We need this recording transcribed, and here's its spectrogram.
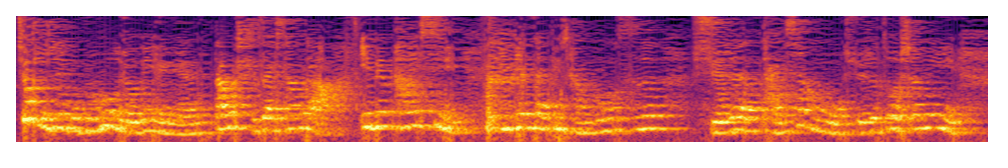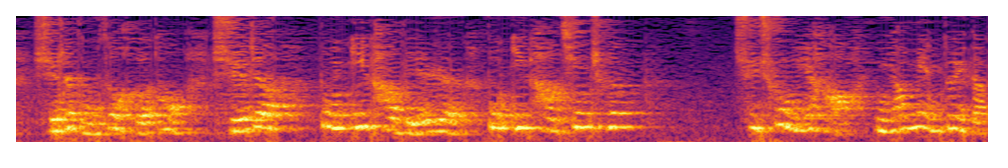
就是这个不入流的演员，当时在香港一边拍戏，一边在地产公司学着谈项目，学着做生意，学着怎么做合同，学着不依靠别人，不依靠青春，去处理好你要面对的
